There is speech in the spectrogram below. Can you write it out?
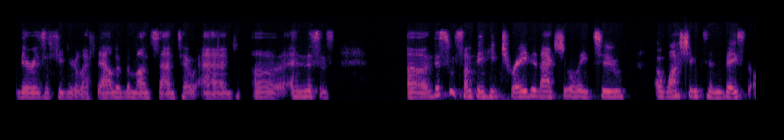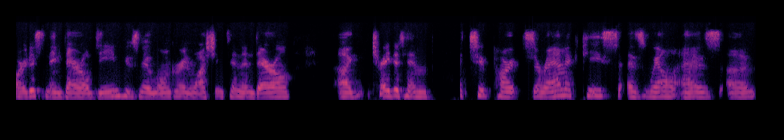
There is a figure left out of the Monsanto ad. Uh, and this is, uh, this was something he traded actually to a Washington based artist named Daryl Dean, who's no longer in Washington. And Daryl uh, traded him two part ceramic piece as well as um,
